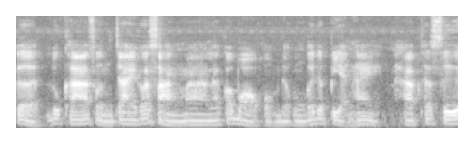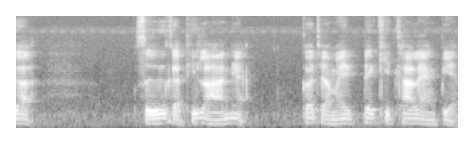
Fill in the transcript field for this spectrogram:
เกิดลูกค้าสนใจก็สั่งมาแล้วก็บอกผมเดี๋ยวผมก็จะเปลี่ยนให้นะครับ ถ้าซื้อซื้อกับที่ร้านเนี่ย ก็จะไม่ได้คิดค่าแรงเปลี่ยน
